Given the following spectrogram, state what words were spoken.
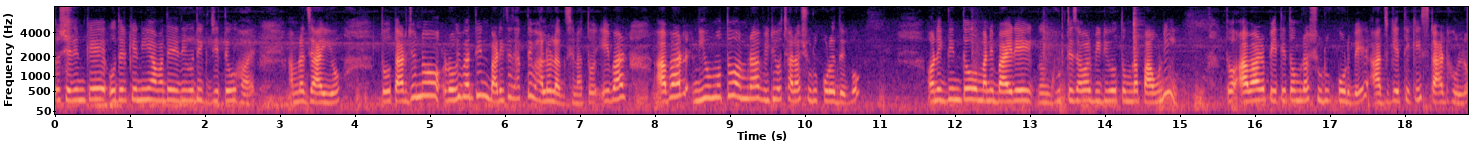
তো সেদিনকে ওদেরকে নিয়ে আমাদের এদিক ওদিক যেতেও হয়, আমরা যাইও। তো তার জন্য রবিবার দিন বাড়িতে থাকতে ভালো লাগছে না। তো এবার আবার নিয়মত আমরা ভিডিও ছাড়া শুরু করে দেব। অনেক দিন তো মানে বাইরে ঘুরতে যাওয়ার ভিডিও তোমরা পাওনি। তো আবার পেতে তোমরা শুরু করবে। আজকে থেকেই স্টার্ট হলো।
